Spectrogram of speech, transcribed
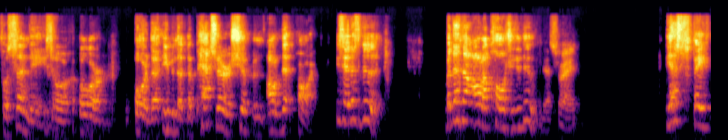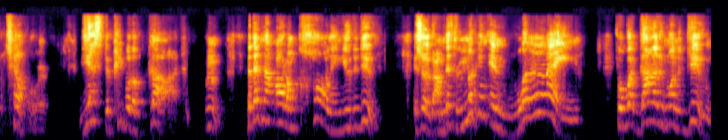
for Sundays or or or the even the, the pastorship and all that part. He said, That's good. But that's not all I called you to do. That's right. Yes, faith temple. Yes, the people of God. Hmm. But that's not all I'm calling you to do. And so if I'm just looking in one lane for what God is want to do,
